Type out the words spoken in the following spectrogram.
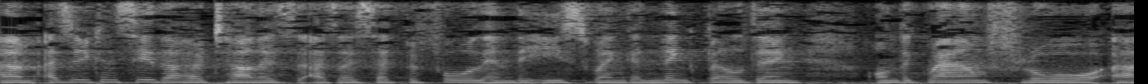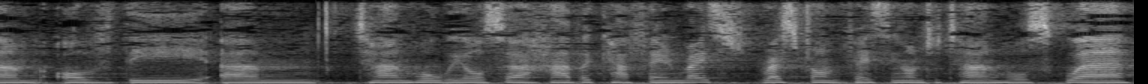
Um, as you can see, the hotel is, as I said before, in the East Wing and Link building. On the ground floor um, of the um, town hall, we also have a cafe and res- restaurant facing onto Town Hall Square.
